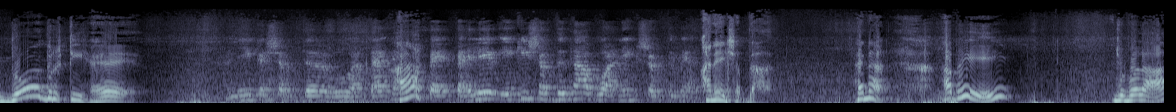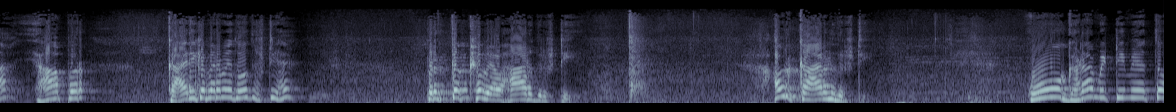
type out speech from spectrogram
दो दृष्टि है। अनेक शब्द वो आता है हाँ? पहले एक ही शब्द था वो अनेक शब्द में अनेक शब्द है ना? अभी जो बोला यहाँ पर कार्य के बारे में दो दृष्टि है। प्रत्यक्ष व्यवहार दृष्टि और कारण दृष्टि। वो घड़ा मिट्टी में तो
